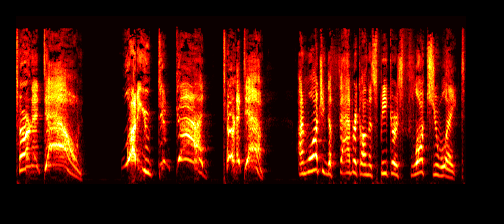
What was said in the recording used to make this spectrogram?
Turn it down! What are you do? God! Turn it down! I'm watching the fabric on the speakers fluctuate.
